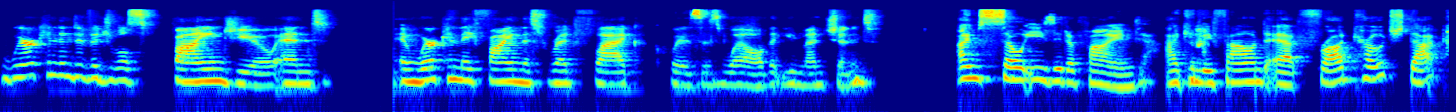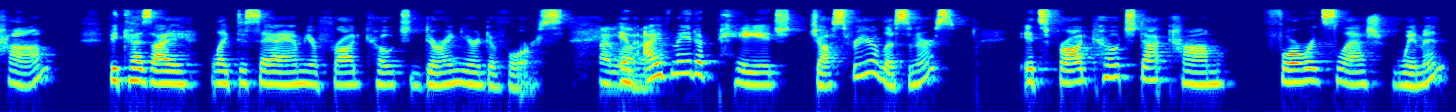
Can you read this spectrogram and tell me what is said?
where can individuals find you and and where can they find this red flag quiz as well that you mentioned? I'm so easy to find. I can be found at fraudcoach.com because I like to say I am your fraud coach during your divorce. and it. I've made a page just for your listeners. It's fraudcoach.com forward slash women.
